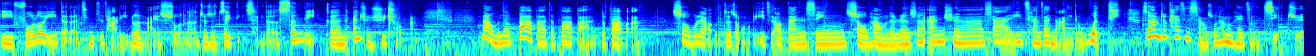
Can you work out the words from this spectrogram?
以弗洛伊德的金字塔理论来说呢，就是最底层的生理跟安全需求嘛。那我们的爸爸的爸爸的爸爸。受不了这种一直要担心、受怕我们的人身安全啊，下一餐在哪里的问题，所以他们就开始想说他们可以怎么解决。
